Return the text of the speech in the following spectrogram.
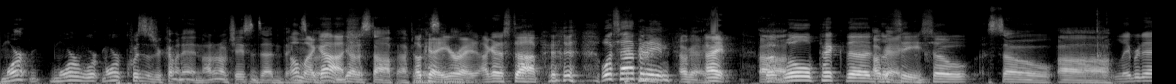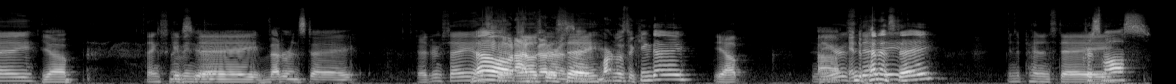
more more more quizzes are coming in. I don't know if Jason's adding things. Oh my gosh. You got to stop after this. Okay, I you're right. I gotta stop. What's happening? Okay. All right. But Uh, we'll pick the. okay. Let's see. So So, uh, Labor Day, yep. Thanksgiving Thanksgiving, Day, Veterans Day. Veterans Day. I No, was I not was gonna Veterans Day. Martin Luther King Day. Yep. New uh, Year's Independence Day, Day. Independence Day. Christmas.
